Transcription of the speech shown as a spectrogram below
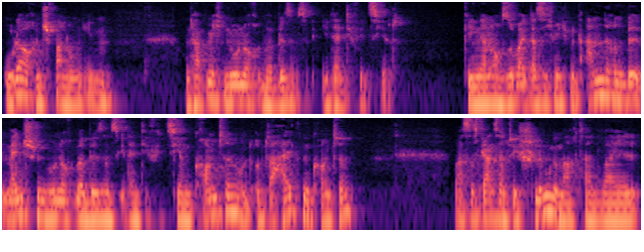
oder auch Entspannung eben. Und habe mich nur noch über Business identifiziert ging dann auch so weit, dass ich mich mit anderen Menschen nur noch über Business identifizieren konnte und unterhalten konnte. Was das Ganze natürlich schlimm gemacht hat, weil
